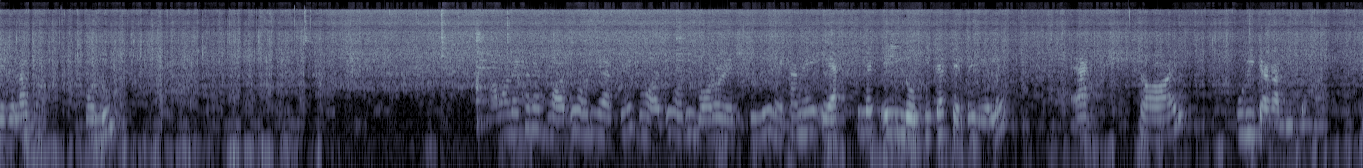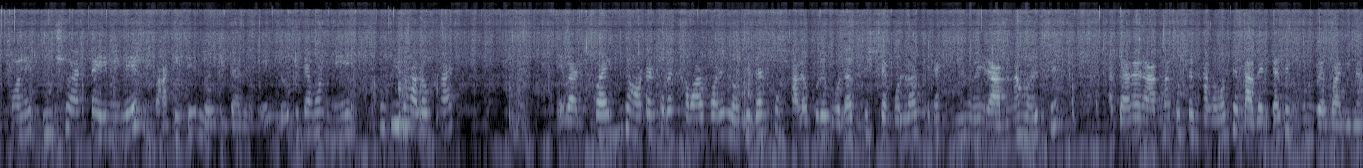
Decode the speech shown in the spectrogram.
দিয়ে দিলাম হলুদ। আমার এখানে ভজহরি আছে ভজহরি বড় রেস্টুরেন্ট এখানে এক প্লেট এই লতিটা খেতে গেলে এক ছয় কুড়ি টাকা দিতে হয়। মানে দুশো একটা এমএলের বাটিতে লতিটা দেবে। এই লতিটা আমার মেয়ে খুবই ভালো খায়। এবার কয়েকদিন অর্ডার করে খাওয়ার পরে লতিটা খুব ভালো করে বোঝার চেষ্টা করলাম, এটা কীভাবে রান্না হয়েছে। আর যারা রান্না করতে ভালোবাসে তাদের কাছে কোনো ব্যাপারই না।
